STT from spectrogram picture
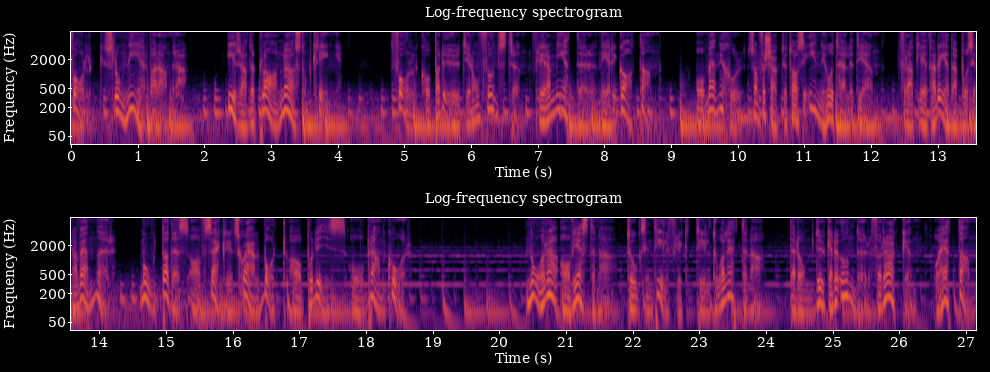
Folk slog ner varandra, irrade planlöst omkring. Folk hoppade ut genom fönstren flera meter ner i gatan och människor som försökte ta sig in i hotellet igen för att leta reda på sina vänner motades av säkerhetsskäl bort av polis och brandkår. Några av gästerna tog sin tillflykt till toaletterna där de dukade under för röken och hettan.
